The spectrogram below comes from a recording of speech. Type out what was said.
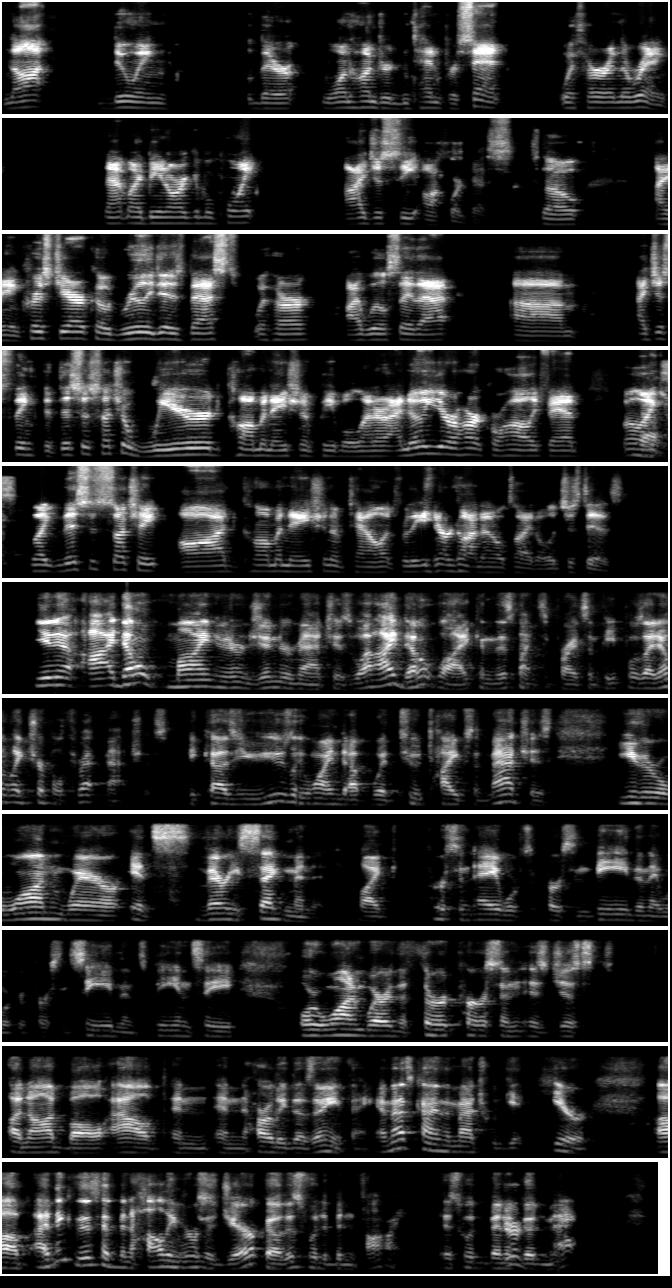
not doing their 110% with her in the ring. That might be an arguable point. I just see awkwardness. So, I mean, Chris Jericho really did his best with her. I will say that. Um, I just think that this is such a weird combination of people, Leonard. I know you're a hardcore Holly fan, but like, Yes. like this is such a odd combination of talent for the Intercontinental title. It just is. You know, I don't mind intergender matches. What I don't like, and this might surprise some people, is I don't like triple threat matches because you usually wind up with two types of matches. Either one where it's very segmented, like person A works with person B, then they work with person C, then it's B and C, or one where the third person is just an oddball out and and hardly does anything. And that's kind of the match we get here. Uh, I think if this had been Holly versus Jericho, this would have been fine. This would have been Sure. a good match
